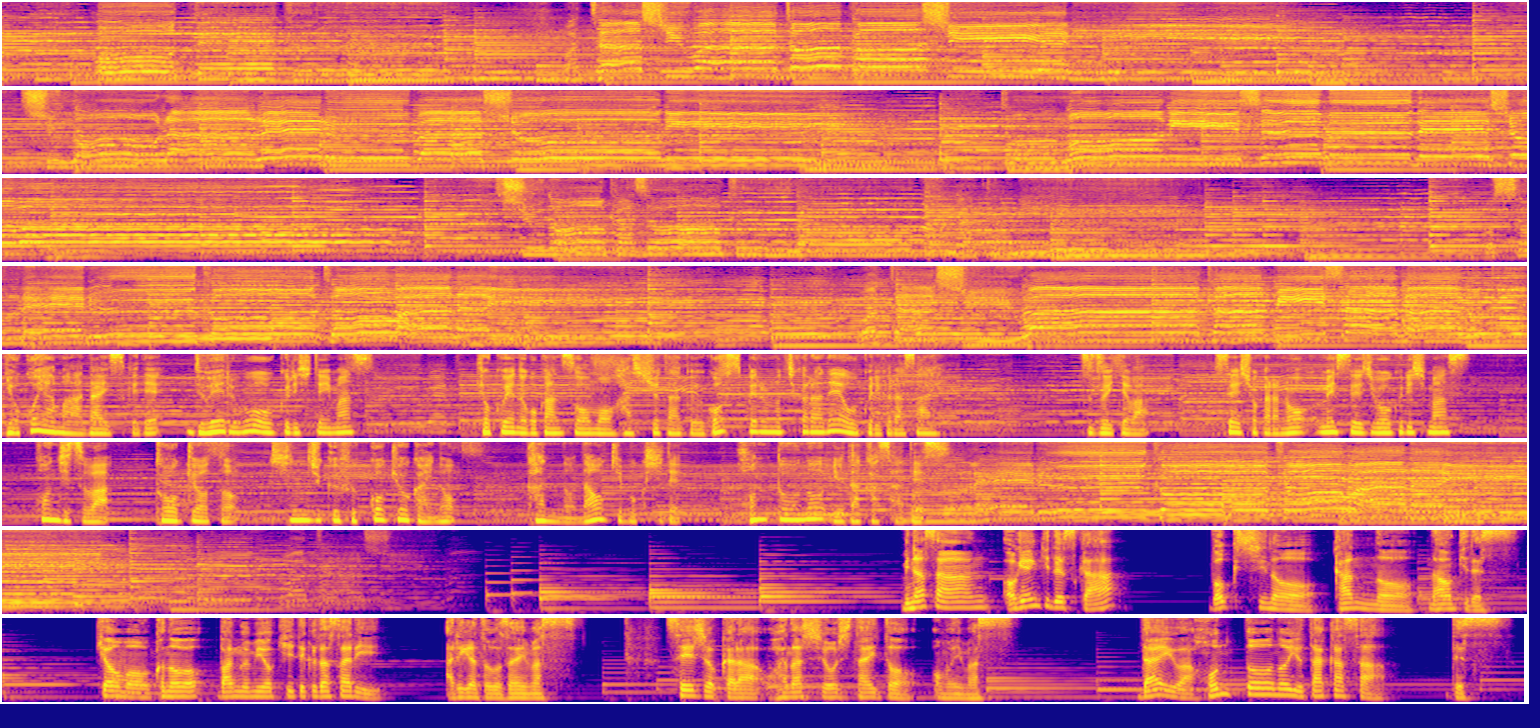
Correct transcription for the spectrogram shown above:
横山大輔でデュエルをお送りしています。曲へのご感想もハッシュタグゴスペルの力でお送りください。続いては聖書からのメッセージをお送りします。本日は東京都新宿復興協会の菅野直樹牧師で本当の豊かさです。皆さんお元気ですか？牧師の菅野直樹です。今日もこの番組を聞いてくださりありがとうございます。聖書からお話をしたいと思います。題は本当の豊かさです。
